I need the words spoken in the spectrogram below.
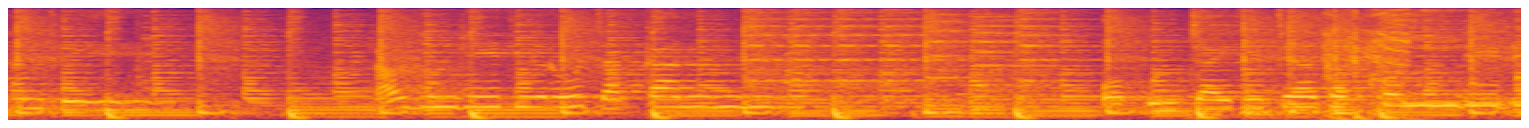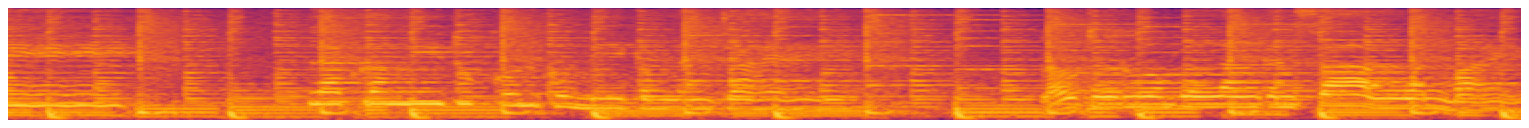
ทันที เรายินดีที่รู้จักกันอบอุ่นใจที่เจอกับคนดีๆ และครั้งนี้ทุกคนก็มีกำลังใจ เราจะรวมพลังกันสร้างวันใหม่จะทำ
